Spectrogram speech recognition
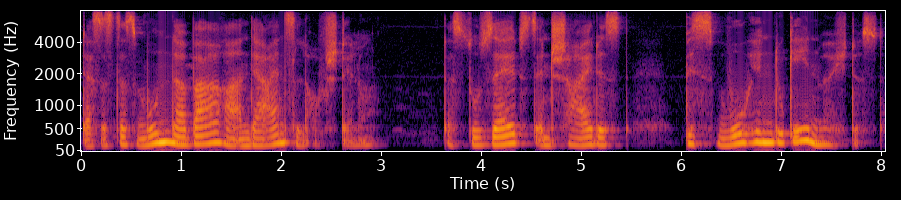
Das ist das Wunderbare an der Einzelaufstellung, dass du selbst entscheidest, bis wohin du gehen möchtest.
